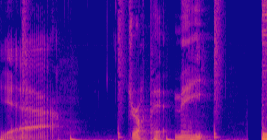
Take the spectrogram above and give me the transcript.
Yeah. Drop it, me. So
